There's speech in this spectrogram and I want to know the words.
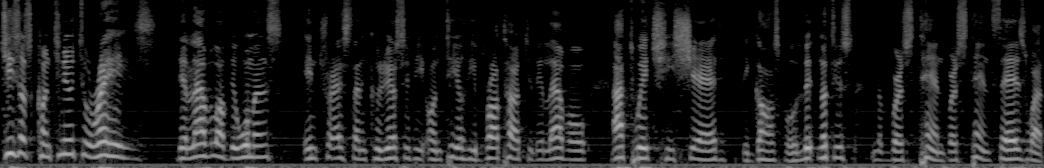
Jesus continued to raise the level of the woman's interest and curiosity until he brought her to the level at which he shared the gospel. Notice verse 10. Verse 10 says what?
